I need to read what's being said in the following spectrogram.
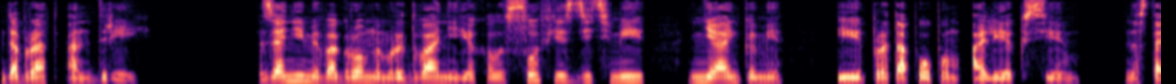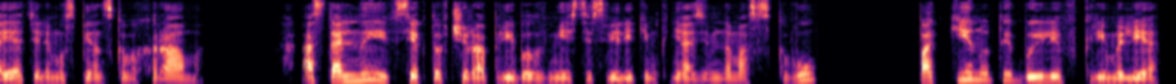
да брат Андрей. За ними в огромном рыдване ехала Софья с детьми, няньками и протопопом Алексием, настоятелем Успенского храма. Остальные, все, кто вчера прибыл вместе с великим князем на Москву, покинуты были в Кремле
